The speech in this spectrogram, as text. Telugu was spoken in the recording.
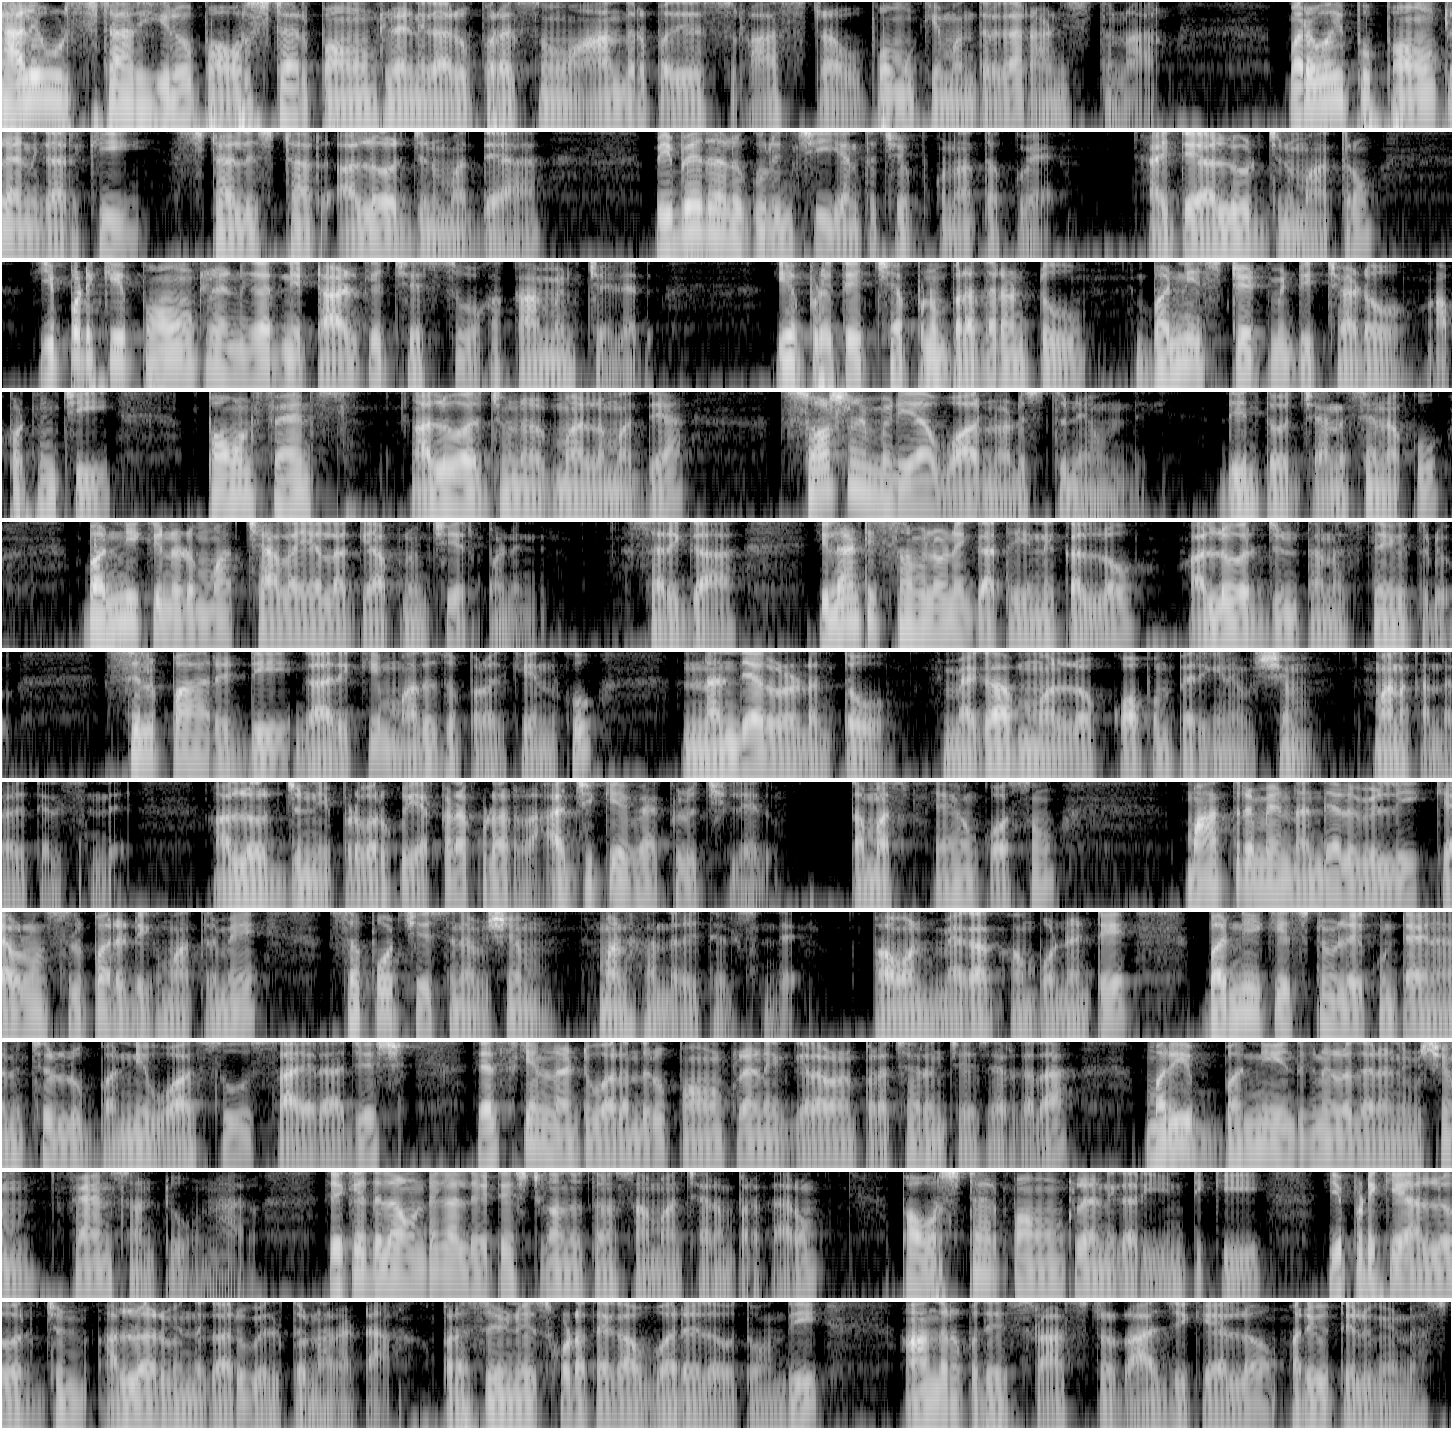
Tollywood star hero power star Pawan Kalyan గారు ప్రస్తుతం ఆంధ్రప్రదేశ్ రాష్ట్ర ఉప ముఖ్యమంత్రిగా రాణిస్తున్నారు. మరోవైపు పవన్ కళ్యాణ్ గారికి స్టైలిష్ స్టార్ అల్లు అర్జున్ మధ్య విభేదాల గురించి ఎంత చెప్పుకున్నా తక్కువే. అయితే అల్లు అర్జున్ మాత్రం ఇప్పటికీ పవన్ కళ్యాణ్ గారిని టార్గెట్ చేస్తూ ఒక కామెంట్ చేయలేదు. ఎప్పుడైతే చెప్పను బ్రదర్ అంటూ బన్నీ స్టేట్మెంట్ ఇచ్చాడో అప్పటి నుంచి పవన్ ఫ్యాన్స్ అల్లు అర్జున్ అభిమానుల మధ్య సోషల్ మీడియా వారు నడుస్తూనే ఉంది. దీంతో జనసేనకు బన్నీకి నడుమ చాలా ఏళ్ళ గ్యాప్ నుంచి ఏర్పడింది. సరిగ్గా ఇలాంటి సమయంలోనే గత ఎన్నికల్లో అల్లు అర్జున్ తన స్నేహితుడు శిల్పారెడ్డి గారికి మద్దతు పలికేందుకు నంద్యాల వెళ్ళడంతో మెగాభిమాన్లో కోపం పెరిగిన విషయం మనకందరికీ తెలిసిందే. అల్లు అర్జున్ ఇప్పటివరకు ఎక్కడా కూడా రాజకీయ వ్యాఖ్యలు చేయలేదు. తమ స్నేహం కోసం మాత్రమే నంద్యాల వెళ్ళి కేవలం శిల్పారెడ్డికి మాత్రమే సపోర్ట్ చేసిన విషయం మనకందరికీ తెలిసిందే. పవన్ మెగా కాంపౌండ్ అంటే బన్నీకి ఇష్టం లేకుంటే ఆయన అనుచరులు బన్నీ వాసు సాయి రాజేష్ ఎస్కెన్ లాంటి వారందరూ పవన్ కళ్యాణ్ గెలవాలని ప్రచారం చేశారు కదా. మరి బన్నీ ఎందుకు నిలదరనే విషయం ఫ్యాన్స్ అంటూ ఉన్నారు. ఇక ఇదిలా ఉండగా లేటెస్ట్గా అందుతున్న సమాచారం ప్రకారం పవర్ స్టార్ పవన్ కళ్యాణ్ గారి ఇంటికి ఇప్పటికే అల్లు అర్జున్ అల్లు అరవింద్ గారు వెళ్తున్నారట. ప్రస్తుతం న్యూస్ కూడా తెగ వైరల్ అవుతోంది. ఆంధ్రప్రదేశ్ రాష్ట్ర రాజకీయాల్లో మరియు తెలుగు ఇండస్ట్రీ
